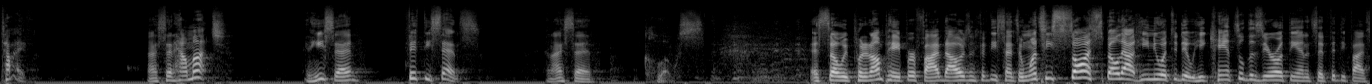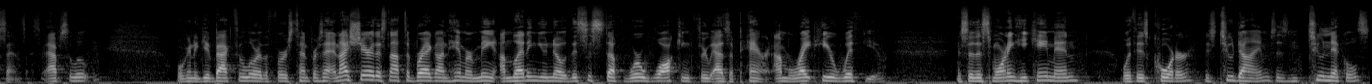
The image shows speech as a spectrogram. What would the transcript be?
tithe. And I said, how much? And he said, 50 cents. And I said, close. and so we put it on paper, $5.50. And once he saw it spelled out, he knew what to do. He canceled the zero at the end and said 55 cents. I said, absolutely. We're going to give back to the Lord the first 10%. And I share this not to brag on him or me. I'm letting you know this is stuff we're walking through as a parent. I'm right here with you. And so this morning he came in with his quarter, his two dimes, his two nickels,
